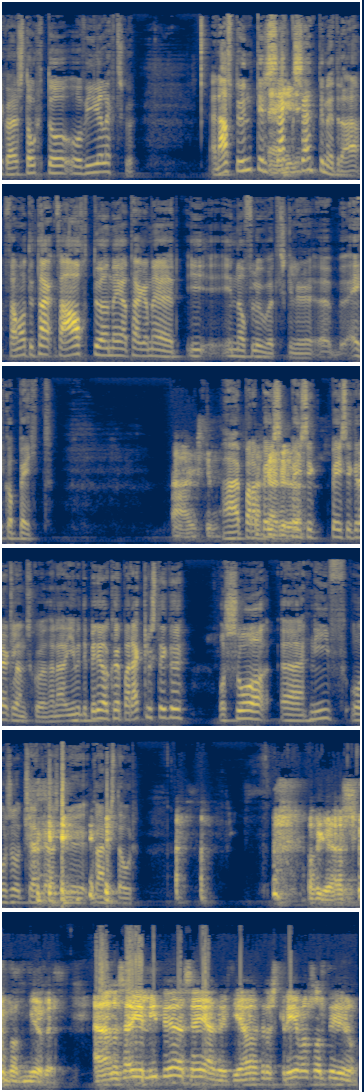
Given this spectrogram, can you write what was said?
eitthvað stórt og, og vígalegt, sko. En allt undir Nei, 6 cm, það, það áttu að mig að taka með þér í, inn á flugvöll, skilur, eitthvað beitt. Skil Það er bara basic, basic, basic reglan, sko. Þannig að ég myndi byrja að kaupa reglustyku og svo uh, hníf og svo tjekka, skilur, hvað er stór. Ok, það er bara mjög vel. En annars hef ég lítið að segja þetta. Ég hef eftir að skrifa svolítið og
